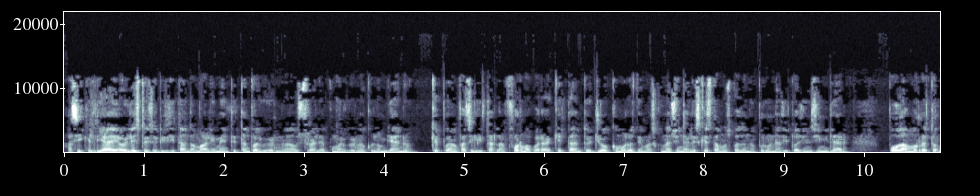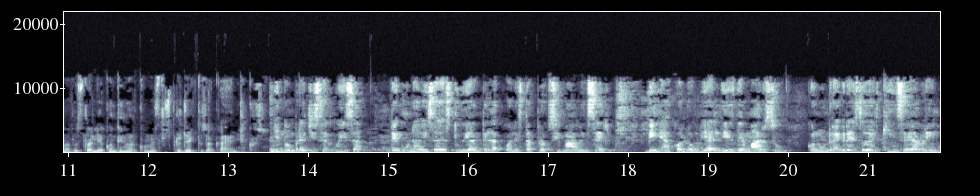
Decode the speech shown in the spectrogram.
Así que el día de hoy le estoy solicitando amablemente tanto al gobierno de Australia como al gobierno colombiano que puedan facilitar la forma para que tanto yo como los demás connacionales que estamos pasando por una situación similar podamos retornar a Australia y continuar con nuestros proyectos académicos. Mi nombre es Giselle Guisa, tengo una visa de estudiante la cual está próxima a vencer. Vine a Colombia el 10 de marzo con un regreso del 15 de abril.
